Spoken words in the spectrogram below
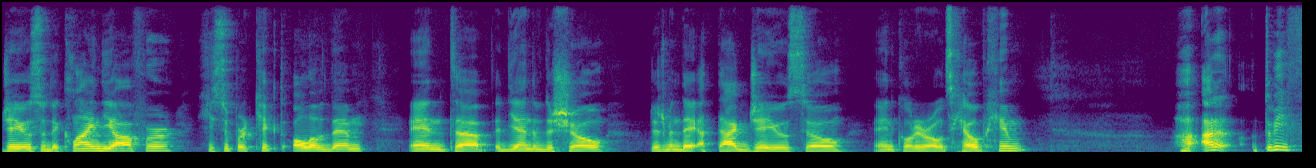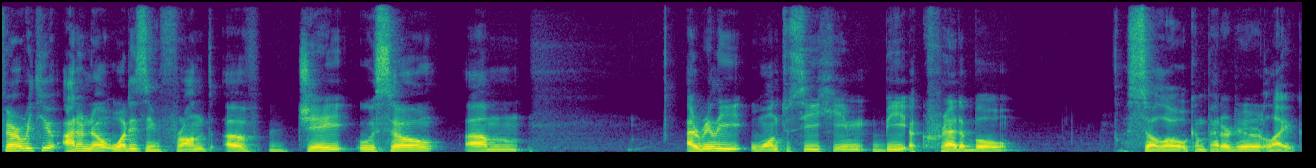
Jey Uso declined the offer, he super kicked all of them, and uh, at the end of the show, Judgment Day attacked Jey Uso, and Cody Rhodes help him. Uh, to be fair with you, I don't know what is in front of Jey Uso. Um, I really want to see him be a credible solo competitor like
